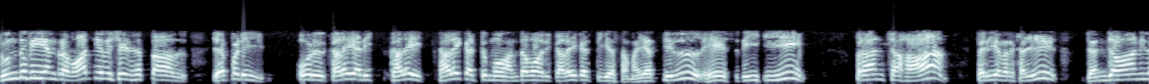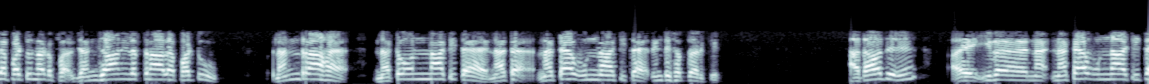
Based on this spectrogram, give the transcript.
துந்துபி என்ற வாத்திய விசேஷத்தால் எப்படி ஒரு கலை அடி கலை களை கட்டுமோ அந்த மாதிரி களை கட்டிய சமயத்தில் ஹே ஸ்ரீஹி பிராஞ்சகா பெரியவர்கள் ஜஞ்சானில பட்டு நடு ஜஞ்சானிலத்தினால பட்டு நன்றாக நட்டோன்னாட்டித்த நட நட உன்னாட்டித்த ரெண்டு சப்தம் இருக்கு. அதாவது இவ நட உன்னாட்டித்த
